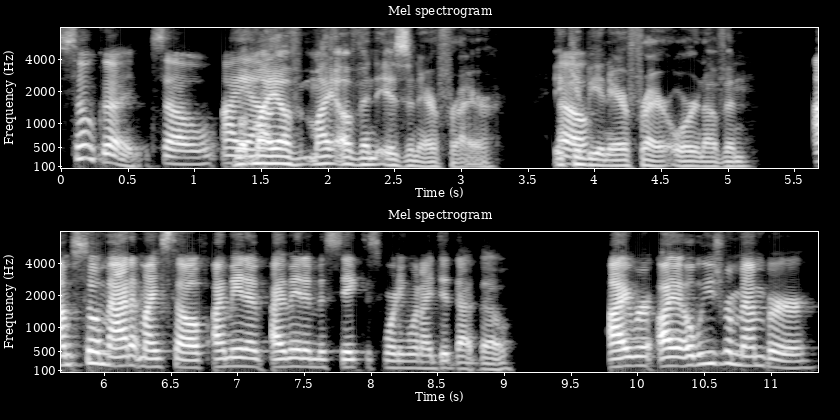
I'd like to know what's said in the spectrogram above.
so good. So I but my um, oven my oven is an air fryer. It oh. can be an air fryer or an oven. I'm so mad at myself. I made a I made a mistake this morning when I did that though. I re- I always remember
